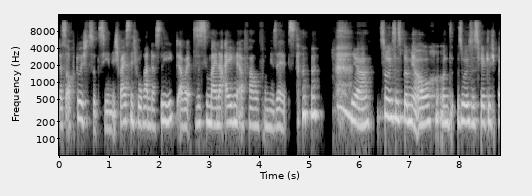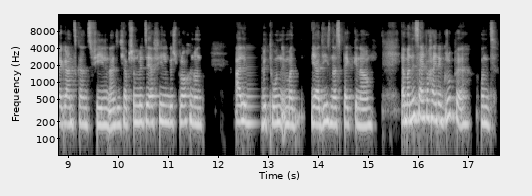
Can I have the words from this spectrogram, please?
das auch durchzuziehen. Ich weiß nicht, woran das liegt, aber das ist so meine eigene Erfahrung von mir selbst. ja, so ist es bei mir auch und so ist es wirklich bei ganz, ganz vielen. Also ich habe schon mit sehr vielen gesprochen und alle betonen immer ja diesen Aspekt genau. Ja, man ist mhm. einfach eine Gruppe und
